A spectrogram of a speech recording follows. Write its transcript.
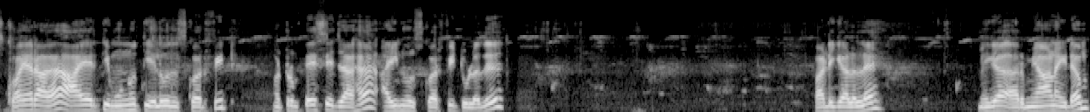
ஸ்கொயராக ஆயிரத்தி முந்நூற்றி எழுபது ஸ்கொயர் ஃபீட் மற்றும் பேசேஜாக ஐநூறு ஸ்கொயர் ஃபீட் உள்ளது. வாடிக்கையாளரில் மிக அருமையான இடம்.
